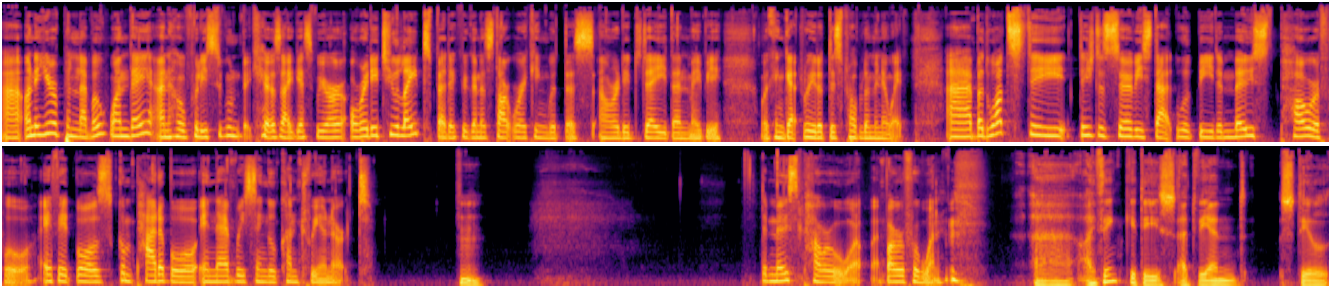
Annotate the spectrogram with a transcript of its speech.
uh, on a European level one day and hopefully soon because I guess we are already too late. But if we're going to start working with this already today, then maybe we can get rid of this problem in a way. but what's the digital service that would be the most powerful if it was compatible in every single country on earth? Hmm. The most power, powerful one. uh, I think it is at the end still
